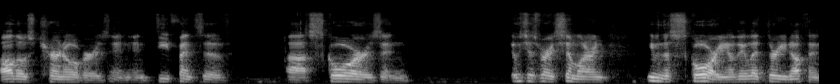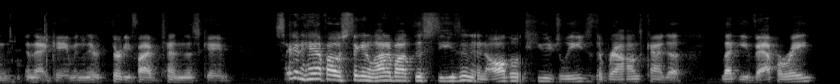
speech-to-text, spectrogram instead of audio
all those turnovers and, and defensive uh, scores, and it was just very similar. And even the score, you know, they led 30 nothing in that game, and they're 35-10 this game. Second half, I was thinking a lot about this season and all those huge leads the Browns kind of let evaporate,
